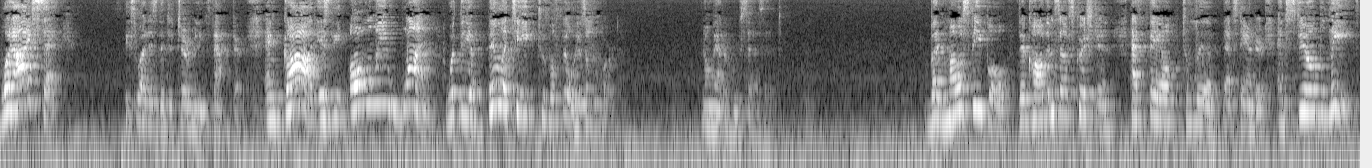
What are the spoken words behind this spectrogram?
What I say is what is the determining factor. And God is the only one with the ability to fulfill his own word, no matter who says it. But most people that call themselves Christian have failed to live that standard and still believe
